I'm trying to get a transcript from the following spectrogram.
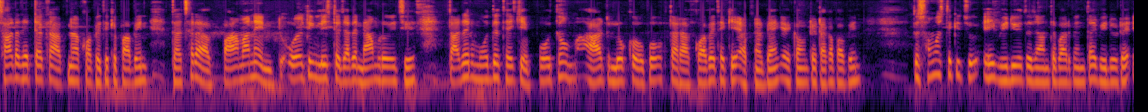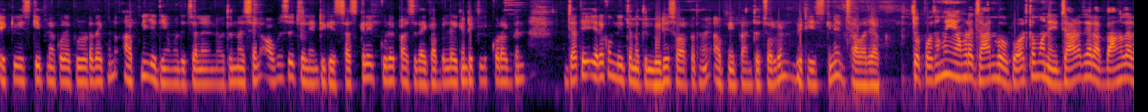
ষাট হাজার টাকা আপনারা কবে থেকে পাবেন? তাছাড়া পারমানেন্ট ওয়েটিং লিস্টে যাদের নাম রয়েছে, তাদের মধ্যে থেকে প্রথম আট লক্ষ উপভোক্তারা কবে থেকে আপনার ব্যাঙ্ক অ্যাকাউন্টে টাকা পাবেন? তো সমস্ত কিছু এই ভিডিওতে জানতে পারবেন, তাই ভিডিওটা একটু স্কিপ না করে পুরোটা দেখুন। আপনি যদি আমাদের চ্যানেলে নতুন আসেন, অবশ্যই চ্যানেলটিকে সাবস্ক্রাইব করে পাশে দেখা বেল আইকনটা ক্লিক করে রাখবেন, যাতে এরকম নিত্য নতুন ভিডিও সবার প্রথমে আপনি পান তো চলুন ভিডিও স্ক্রিনে যাওয়া যাক। তো প্রথমেই আমরা জানব, বর্তমানে যারা যারা বাংলার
